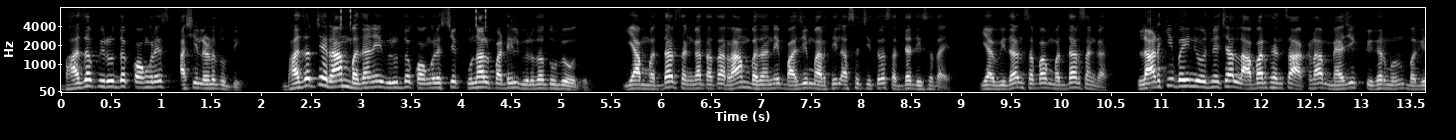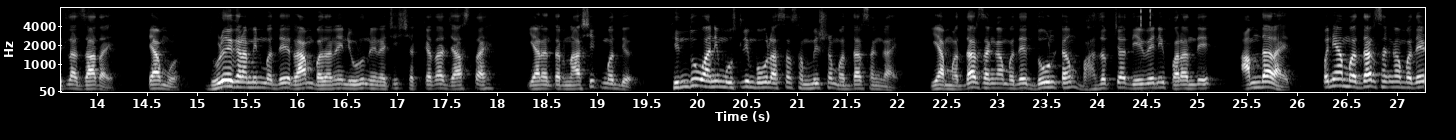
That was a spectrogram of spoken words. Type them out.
भाजप विरुद्ध काँग्रेस अशी लढत होती. भाजपचे राम भदाने विरुद्ध काँग्रेसचे कुणाल पाटील विरोधात उभे होते. या मतदारसंघात आता राम भदाने बाजी मारतील असं चित्र सध्या दिसत आहे. या विधानसभा मतदारसंघात लाडकी बहीण योजनेच्या लाभार्थ्यांचा आकडा मॅजिक फिगर म्हणून बघितला जात आहे. त्यामुळं धुळे ग्रामीणमध्ये राम बदाने निवडून येण्याची शक्यता जास्त आहे. यानंतर नाशिकमध्ये हिंदू आणि मुस्लिम बहुल असा संमिश्र मतदारसंघ आहे. या मतदारसंघामध्ये दोन टर्म भाजपच्या देवेनी फरांदे आमदार आहेत. पण या मतदारसंघामध्ये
